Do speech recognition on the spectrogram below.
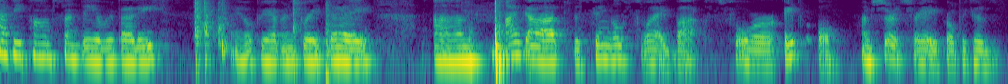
Happy Palm Sunday, everybody. I hope you're having a great day. Um, I got the single swag box for April. I'm sure it's for April because,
